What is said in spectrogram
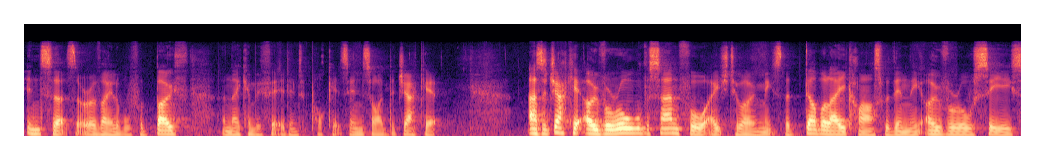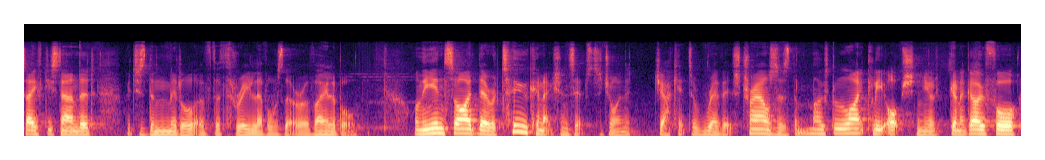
inserts that are available for both and they can be fitted into pockets inside the jacket. As a jacket overall, the Sand 4 H2O meets the AA class within the overall CE safety standard, which is the middle of the three levels that are available. On the inside, there are two connection zips to join the jacket to Revit's trousers. The most likely option you're going to go for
